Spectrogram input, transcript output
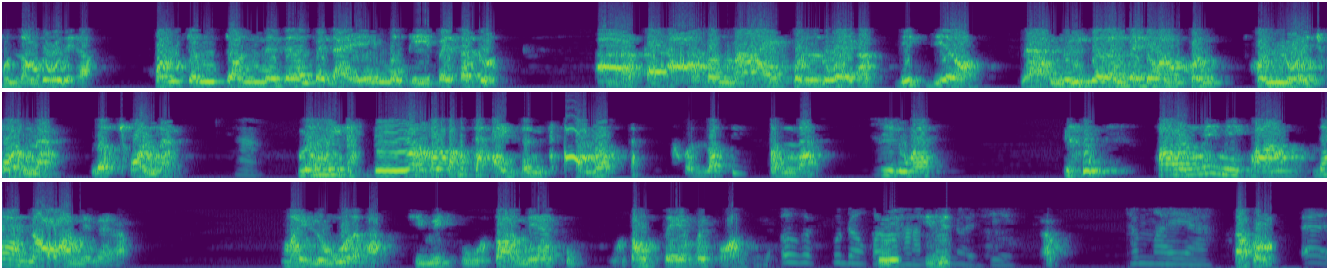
คุณลองดูเลยครับ คนจนๆในเดินไปไหนบางทีไปสะดุดอ่ากระถางต้นไม้คนรวยก็นิดเดียวนะหรือเดินไปโดนคนคนรวยชนน่ะรถชนน่ะค่ะมันมีคดีว่าเขาต้องจ่ายเงินค่ารถคนรถที่ชนนะพี่รู้ไหมพอมันไม่มีความแน่นอนเนี่ยนะครับ ไม่รู้แหละครับ ชีวิตกูตอนเนี้ยกูกูต้องเซฟไว้ก่อนเนี่ยเออคุณดองก็คือถามชีวิตหน่อยสิครับทำไมอะครับผมเออ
